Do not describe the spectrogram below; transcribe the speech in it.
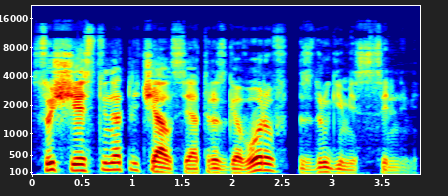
существенно отличался от разговоров с другими ссыльными.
